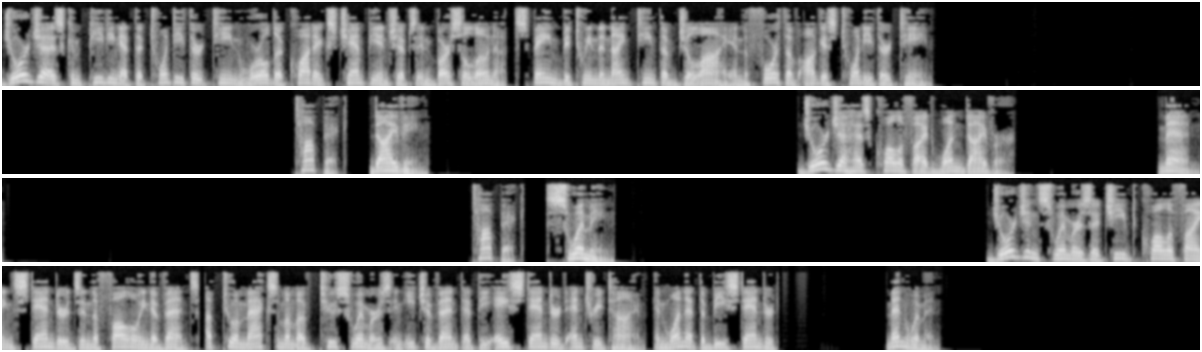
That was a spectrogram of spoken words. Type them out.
Georgia is competing at the 2013 World Aquatics Championships in Barcelona, Spain between 19 July and 4 August 2013. Diving Georgia has qualified one diver. Men Swimming. Georgian swimmers achieved qualifying standards in the following events up to a maximum of two swimmers in each event at the A standard entry time, and one at the B standard. Men Women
